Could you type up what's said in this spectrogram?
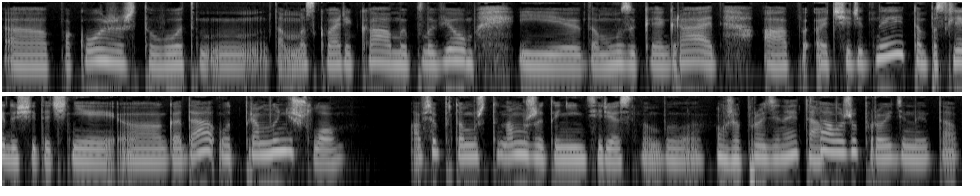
Э, по коже, что вот там Москва-река, мы плывем, и там музыка играет. А очередные, там последующие, точнее, э, года, вот прям, ну, не шло. А все потому, что нам уже это неинтересно было. Уже пройденный этап. Да, уже пройденный этап.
